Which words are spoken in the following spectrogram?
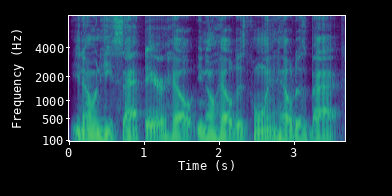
you know, and he sat there, held, you know, held his point, held his back,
